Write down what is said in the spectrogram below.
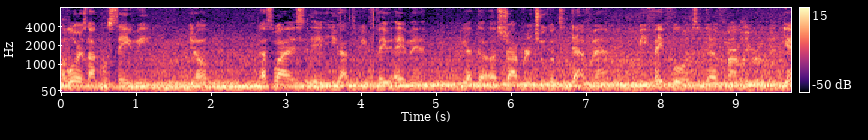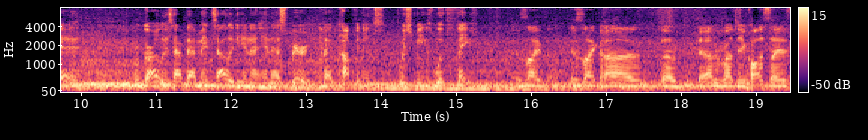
Our Lord is not going to save me. You know, that's why it's, it, you have to be faithful. Hey, man, you have to uh, strive for the truth unto death, man. Be faithful unto death, Firmly rooted. Yeah. Regardless, have that mentality and that, and that spirit and that confidence, which means with faith. It's like it's like uh, the, the other brother you call says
